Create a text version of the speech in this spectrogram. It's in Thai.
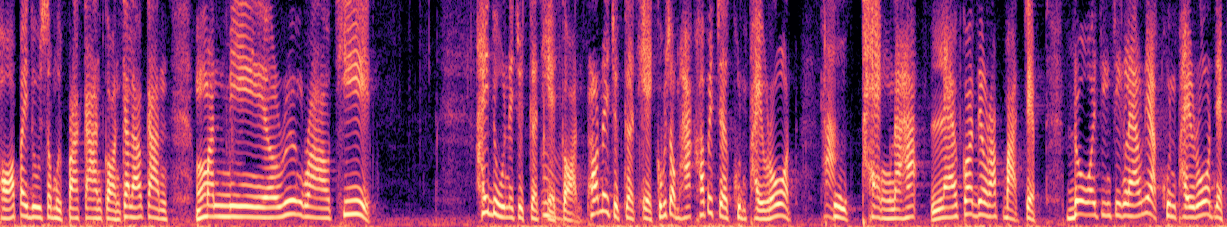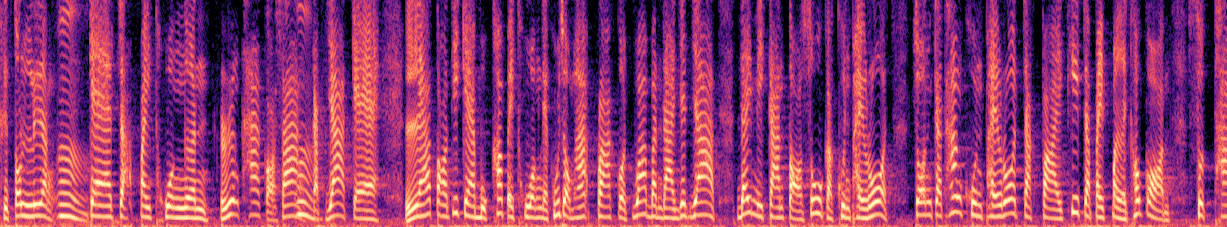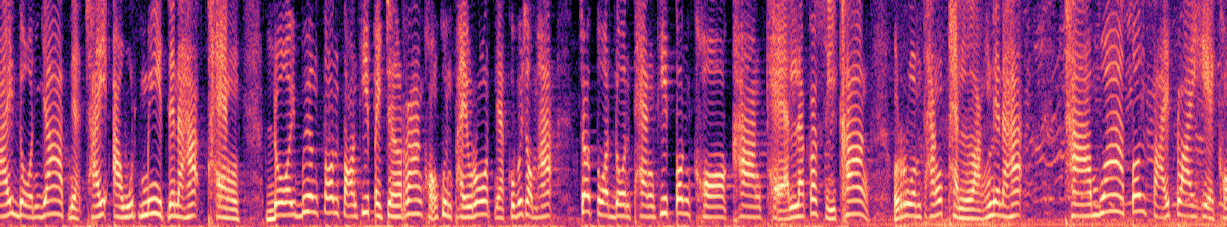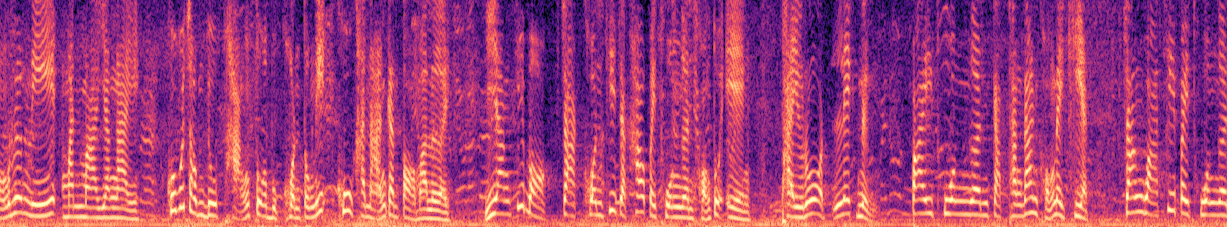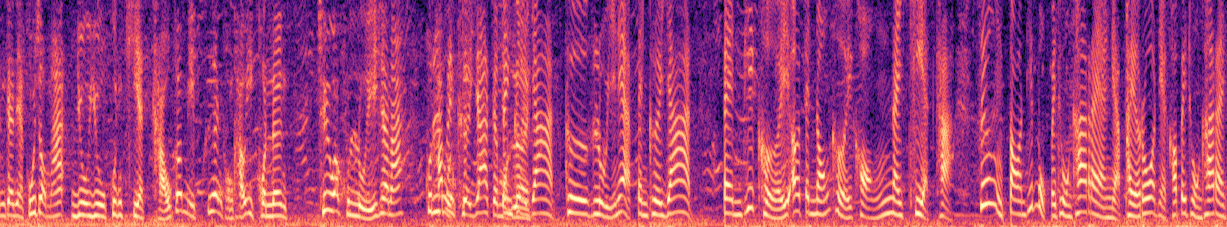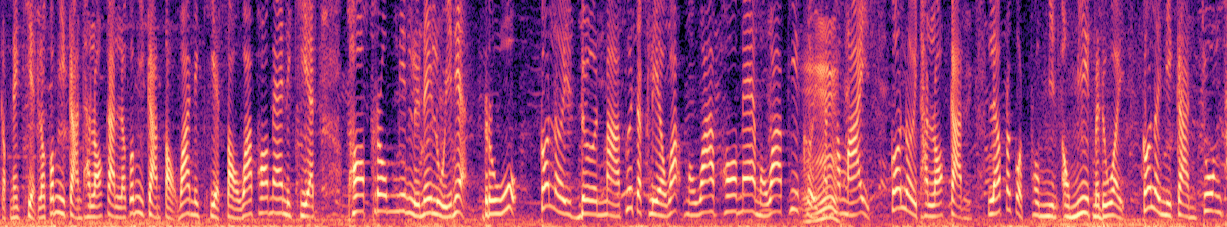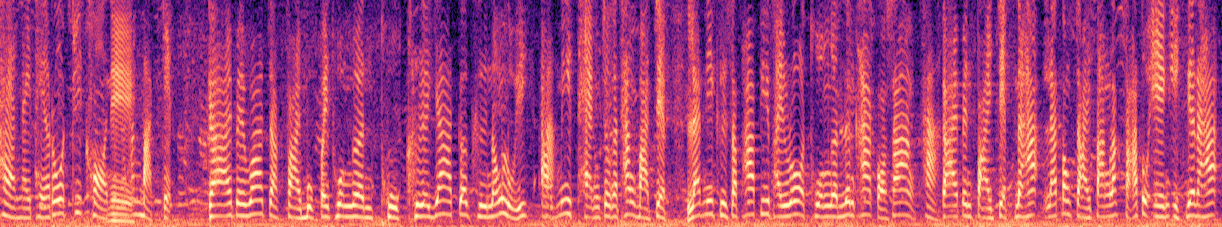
ขอไปดูสมุดปราการก่อนก็แล้วกัน มันมีเรื่องราวที่ให้ดูในจุดเกิดเหตุก่อน เพราะในจุดเกิดเหตุคุณผู้ชมฮะเขาไปเจอคุณไพโรธ ถูกแทงนะฮะ แล้วก็ได้รับบาดเจ็บ โดยจริง ๆ แล้วเนี่ยคุณไพโรธเนี่ยคือต้นเรื่องอืมแกจะไปทวงเงินเรื่องค่าก่อสร้างอืมกับญาติแก แล้วตอนที่แกบุกเข้าไปทวงเนี่ยคุณผู้ชมฮะ ปรากฏว่าบรรดาญาติญาติๆได้มีการต่อสู้กับคุณไพโรธจนกระทั่งคุณไพโรธจากฝ่ายที่จะไปเปิดเขาก่อน สุดท้ายโดนญาติเนี่ยใช้อาวุธมีดเนี่ยนะฮะแทง โดยเบื้องต้นตอนที่ไปเจอร่างของคุณไพโรธเนี่ยคุณผู้ชมฮะ เจ้าตัวโดนแทงที่ต้นคอคางแขนแล้วก็สีข้าง รวมทั้งแผ่นหลังเนี่ยนะฮะถามว่าต้นสายปลายเหตุของเรื่องนี้มันมายังไง คุณผู้ชมดูผังตัวบุคคลตรงนี้คู่ขนานกันต่อมาเลย อย่างที่บอกจากคนที่จะเข้าไปทวงเงินของตัวเองไพโรธเลขหนึ่งไปทวงเงินกับทางด้านของนายเขียด จังหวะที่ไปทวงเงินกันเนี่ยคุณผู้ชมฮะอยู่ๆคุณเขียดเขาก็มีเพื่อนของเขาอีกคนนึงชื่อว่าคุณหลุยใช่ไหม คุณหลุยเขาเป็นเครือญาติกันหมเป็ดนเลเครืย อญาติ คือหลุยเนี่ยเป็นเครือญาติ เป็นพี่เขย เออเป็นน้องเขยของนายเขียดค่ะ ซึ่งตอนที่บุกไปทวงค่าแรงเนี่ยไพโรธเนี่ยเขาไปทวงค่าแรงกับนายเขียด แล้วก็มีการทะเลาะกัน แล้วก็มีการต่อว่านายเขียดต่อว่าพ่อแม่นายเขียด พอพรหมมินทร์หรือนายหลุยเนี่ยรู้ ก็เลยเดินมาเพื่อจะเคลียร์ว่ามาว่าพ่อแม่มาว่าพี่เขยฉันอืมทำไม ก็เลยทะเลาะกัน แล้วปรากฏพรหมมินทร์เอามีดมาด้วย ก็เลยมีการจ้วงแทงนายไพโรธที่คอจนกระทั่งบาดเจ็บ กลายไปนว่าจากฝ่ายบุกไปทวงเงิน ถูกเครือญาติก็คือน้องหลุย เอามีดแทงจนกระทั่งบาดเจ็บ และนี่คือสภาพพี่ไพโรธทวงเงินเรื่องค่าก่อสร้าง ค่ะ กลายเป็นฝ่ายเจ็บนะฮะและต้องจ่ายตังค์รักษาตัวเองอีกเนี่ยนะฮะ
